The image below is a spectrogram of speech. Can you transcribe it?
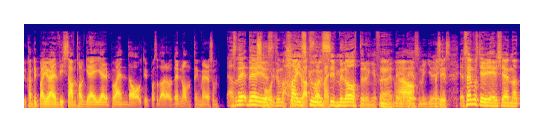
du kan typ bara göra ett visst antal grejer på en dag typ och sådär. Och det är någonting med det som... Alltså det, det är ju liksom high school simulator ungefär. Mm. Det är ja, det som är grejen. Precis. Sen måste jag ju erkänna att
